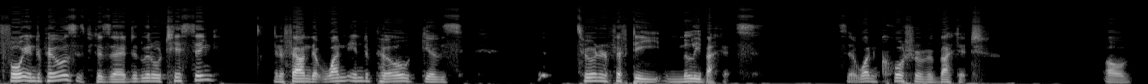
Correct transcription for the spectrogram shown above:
Four ender pearls is because I did a little testing and I found that one ender pearl gives 250 millibuckets. So one quarter of a bucket of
